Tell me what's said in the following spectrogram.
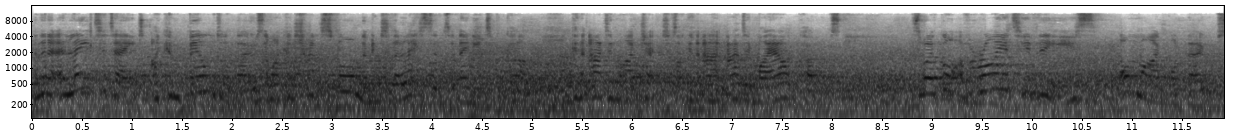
And then at a later date, I can build on those and I can transform them into the lessons that they need to become. I can add in my objectives, I can add, in my outcomes. So I've got a variety of these on my OneNote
